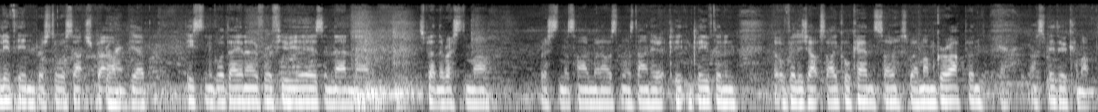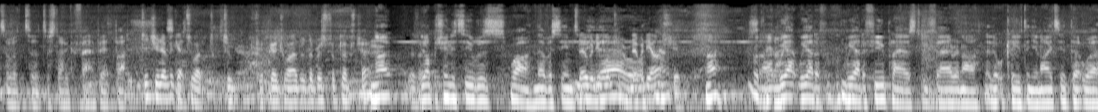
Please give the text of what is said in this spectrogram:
lived in Bristol as such. But um, yeah Eastern Gordano for a few years, and then um, spent the rest of my rest of my time when I was, when I was down here at Cle- in Clevedon and a little village outside called Kenn. So that's where Mum grew up, and that's they do come up to, to, to Stoke a fair bit. But Did you never get to, to go to either of the Bristol clubs, Jack? no, the opportunity was well, never seemed to Nobody be there. wanted- nobody asked you? No. So we had we had a we had a few players to be fair in our little Clevedon United that were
